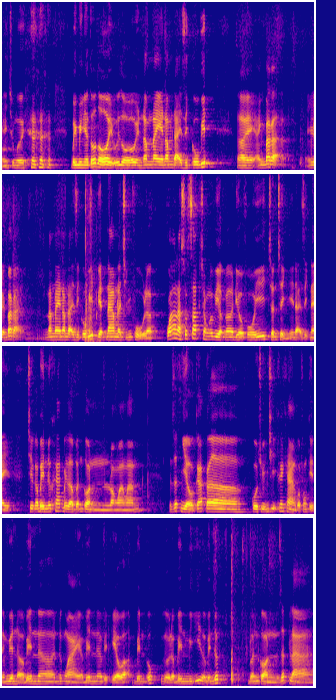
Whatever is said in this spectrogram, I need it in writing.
anh Trung ơi. Bình bình là tốt rồi. Ui rồi năm nay năm đại dịch covid. Đấy, anh bác ạ anh Luyện bác ạ. Năm nay năm đại dịch covid Việt Nam là chính phủ là quá là xuất sắc trong cái việc ờ, điều phối chấn chỉnh cái đại dịch này. Chứ các bên nước khác bây giờ vẫn còn loằng hoàng lắm. Rất nhiều các uh, cô chú anh chị khách hàng của phong thủy thái Nguyên ở bên uh, nước ngoài ở bên Việt kiều ạ bên úc rồi là bên mỹ rồi bên đức vẫn còn rất là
